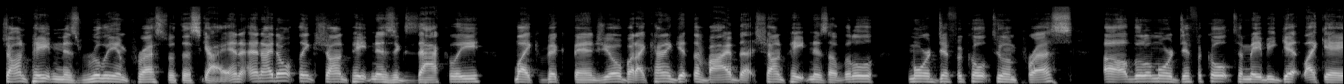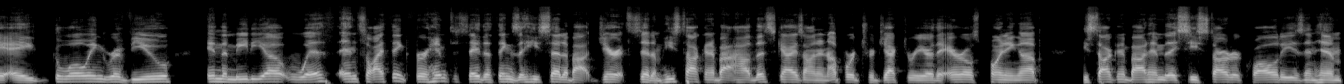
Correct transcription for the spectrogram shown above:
Sean Payton is really impressed with this guy. And, and I don't think Sean Payton is exactly like Vic Fangio, but I kind of get the vibe that Sean Payton is a little more difficult to impress, uh, a little more difficult to maybe get like a, a glowing review in the media with. And so I think for him to say the things that he said about Jarrett Stidham, he's talking about how this guy's on an upward trajectory or the arrow's pointing up. He's talking about him. They see starter qualities in him.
